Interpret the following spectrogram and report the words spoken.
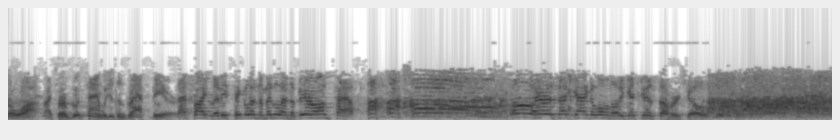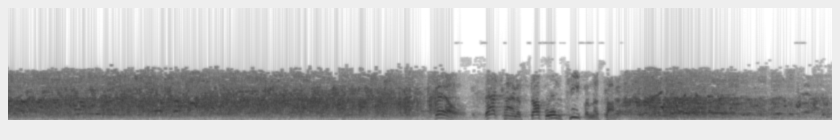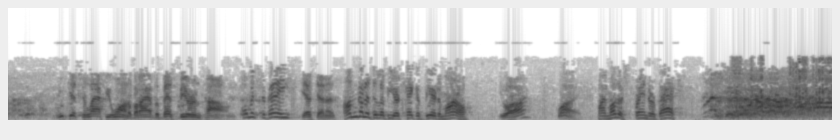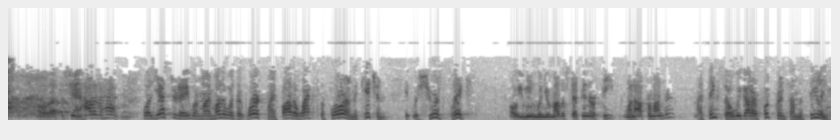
So what? I serve good sandwiches and draft beer. That's right, Libby. Pickle in the middle and the beer on tap. oh, Harris, that gag alone ought to get you a summer show. Phil, that kind of stuff won't keep in the summer. You get can laugh you want to, but I have the best beer in town. Oh, Mr. Benny, Yes, Dennis? I'm going to deliver your keg of beer tomorrow. You are? Why? My mother sprained her back. Oh, that's a shame. How did it happen? Well, yesterday, when my mother was at work, my father waxed the floor in the kitchen. It was sure slick. Oh, you mean when your mother stepped in, her feet went out from under? I think so. We got our footprints on the ceiling.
